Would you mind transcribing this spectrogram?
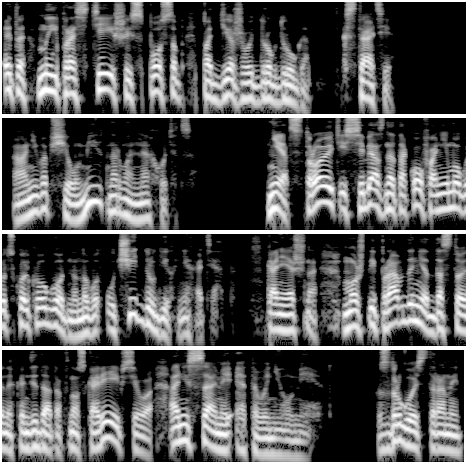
это наипростейший способ поддерживать друг друга. Кстати, а они вообще умеют нормально охотиться? Нет, строить из себя знатоков они могут сколько угодно, но вот учить других не хотят. Конечно, может и правда нет достойных кандидатов, но, скорее всего, они сами этого не умеют. С другой стороны,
